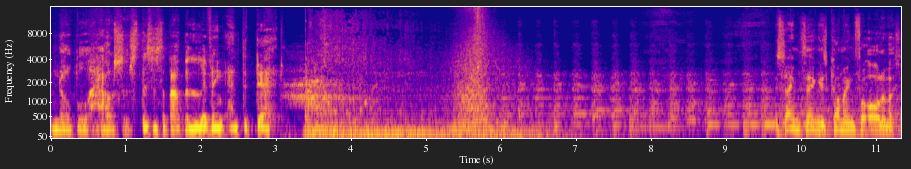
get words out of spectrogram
noble houses. This is about the living and the dead. The same thing is coming for all of us.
